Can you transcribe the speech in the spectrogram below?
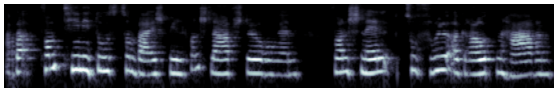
Aber vom Tinnitus zum Beispiel, von Schlafstörungen, von schnell zu früh ergrauten Haaren.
